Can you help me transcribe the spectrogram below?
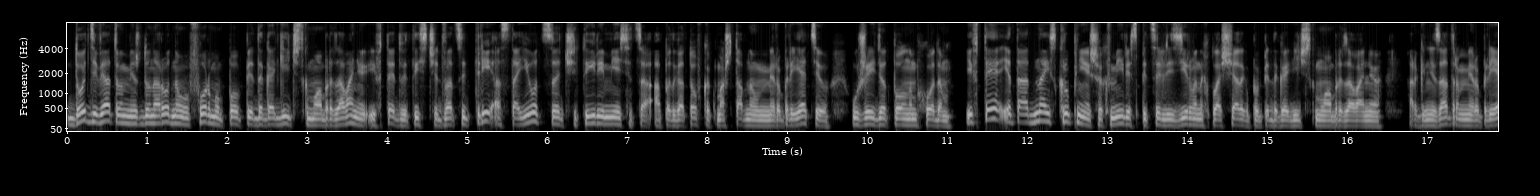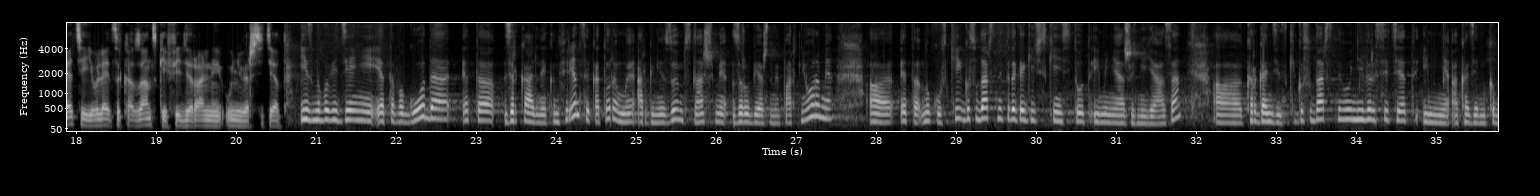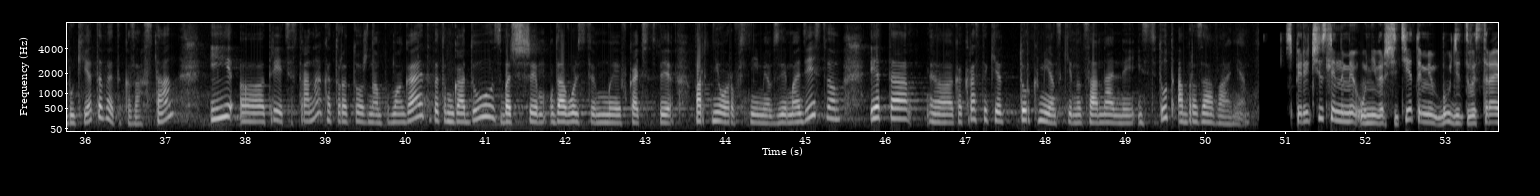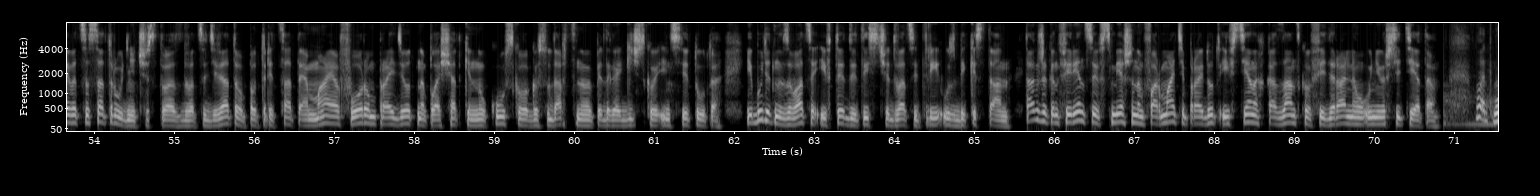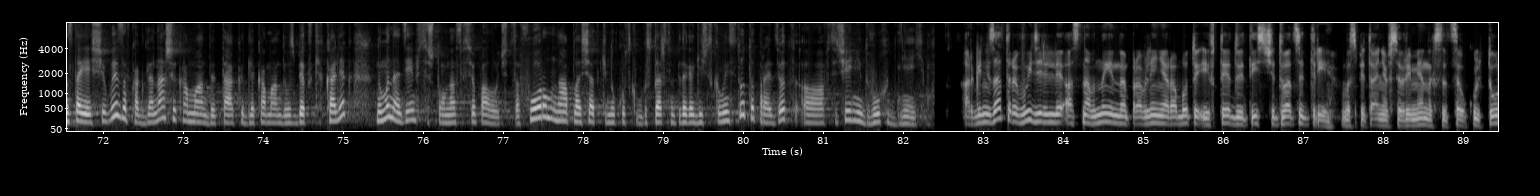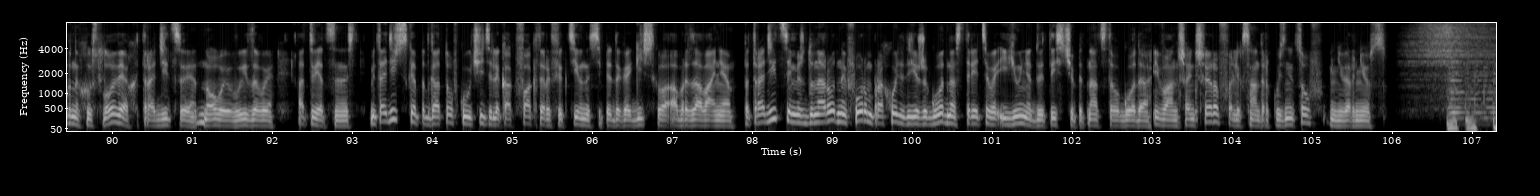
До 9 Международного форума по педагогическому образованию ИФТ-2023 остается 4 месяца, а подготовка к масштабному мероприятию уже идет полным ходом. ИФТ – это одна из крупнейших в мире специализированных площадок по педагогическому образованию. Организатором мероприятия является Казанский федеральный университет. Из нововведений этого года это зеркальные конференции, которые мы организуем с нашими зарубежными партнерами. А, это Нукусский государственный педагогический институт имени Ажинияза, Каргандинский государственный университет имени академика Букетова, это Казахстан. И а, третья страна, которая тоже нам помогает в этом году, с большим удовольствием мы в качестве партнеров с ними взаимодействуем, это Э, как раз-таки Туркменский национальный институт образования. Перечисленными университетами будет выстраиваться сотрудничество. С 29 по 30 мая форум пройдет на площадке Нукусского государственного педагогического института и будет называться ИФТ-2023 Узбекистан. Также конференции в смешанном формате пройдут и в стенах Казанского федерального университета. Ну, это настоящий вызов как для нашей команды, так и для команды узбекских коллег, но мы надеемся, что у нас все получится. Форум на площадке Нукусского государственного педагогического института пройдет э, в течение двух дней. Организаторы выделили основные направления работы ИФТ-2023 – воспитание в современных социокультурных условиях, традиции, новые вызовы, ответственность, методическая подготовка учителя как фактор эффективности педагогического образования. По традиции, Международный форум проходит ежегодно с 3 июня 2015 года. Иван Шаншеров, Александр Кузнецов, Univer News. Thank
